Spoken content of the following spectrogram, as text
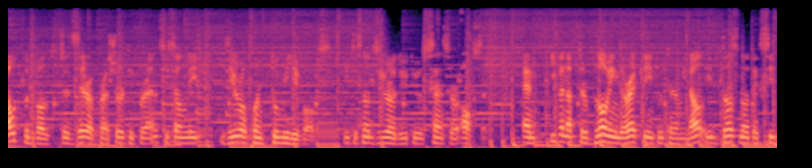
Output voltage at zero pressure difference is only 0.2 mV. It is not zero due to sensor offset. And even after blowing directly into terminal, it does not exceed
